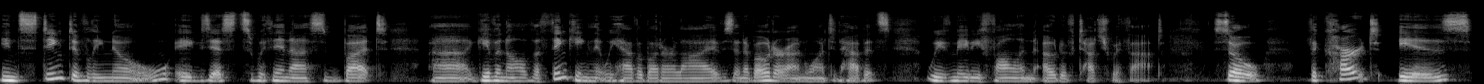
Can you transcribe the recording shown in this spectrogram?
instinctively know exists within us but uh, given all the thinking that we have about our lives and about our unwanted habits we've maybe fallen out of touch with that. So the cart is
